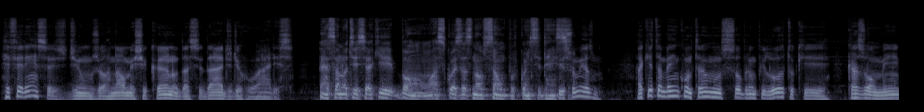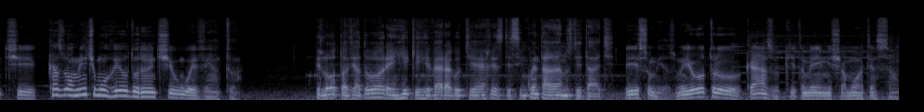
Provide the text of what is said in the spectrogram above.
referências de um jornal mexicano da cidade de Juárez. Essa notícia aqui, bom, as coisas não são por coincidência. Isso mesmo. Aqui também encontramos sobre um piloto que casualmente, casualmente morreu durante o evento. Piloto aviador Henrique Rivera Gutierrez, de 50 anos de idade. Isso mesmo. E outro caso que também me chamou a atenção,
